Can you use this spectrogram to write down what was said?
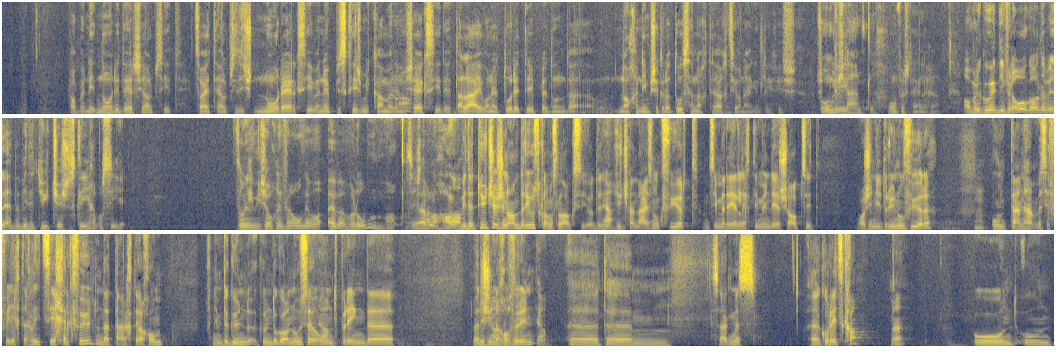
Aber nicht nur in der ersten Halbzeit. Die zweite Halbzeit war nur er. Wenn etwas war mit Kamerun, war er. Dort allein, wo er durchtrippelt. Und äh, nachher nimmst du ihn gerade raus nach der Aktion. Eigentlich. Ist, ist Unverständlich. Unverständlich, ja. Aber eine gute Frage, oder? Weil eben bei den Deutschen ist das Gleiche passiert. So nehme ich schon ein bisschen Fragen, eben, warum? Was ist da los? Hallo? Bei den Deutschen war eine andere Ausgangslage. Oder? Ja. Die Deutschen haben eins noch geführt. Und sind wir ehrlich, die müssen in der ersten Halbzeit wahrscheinlich 3-0 führen. Und dann hat man sich vielleicht ein bisschen sicher gefühlt und hat gedacht, ja komm, ich nehme den Günd- Gündogan raus und bringe den... Wer ist Ja, ja, für ihn? ja. Äh, den, sagen wir es, äh, Goretzka. Ne? Und, und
